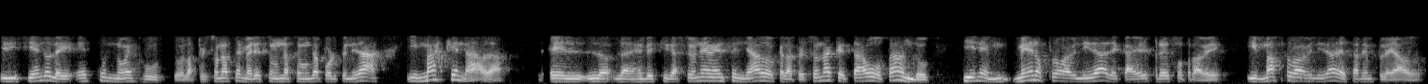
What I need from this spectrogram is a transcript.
y diciéndole, esto no es justo, las personas se merecen una segunda oportunidad. Y más que nada, las investigaciones han enseñado que la persona que está votando tiene menos probabilidad de caer preso otra vez y más probabilidad de estar empleado.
